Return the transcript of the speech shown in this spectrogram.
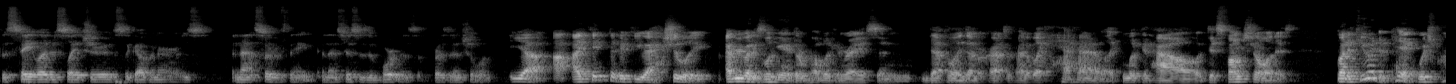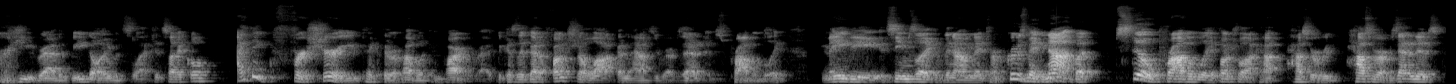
the state legislatures, the governors, and that sort of thing. And that's just as important as the presidential one. Yeah, I think that if you actually, everybody's looking at the Republican race, and definitely Democrats are kind of like, haha, like look at how dysfunctional it is. But if you had to pick which party you'd rather be going into this election cycle, I think for sure you'd pick the Republican Party, right? Because they've got a functional lock on the House of Representatives, probably. Maybe it seems like if they nominate Trump Cruz, maybe not, but still probably a functional House of, House of Representatives,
